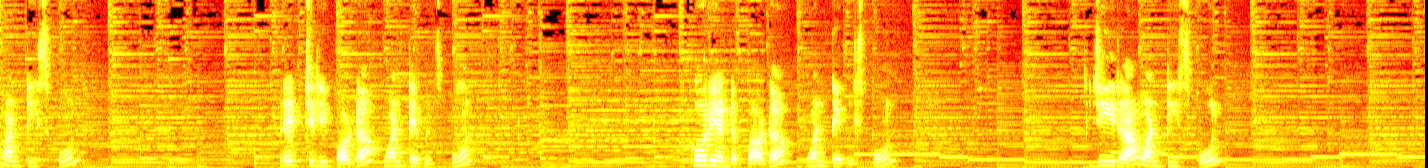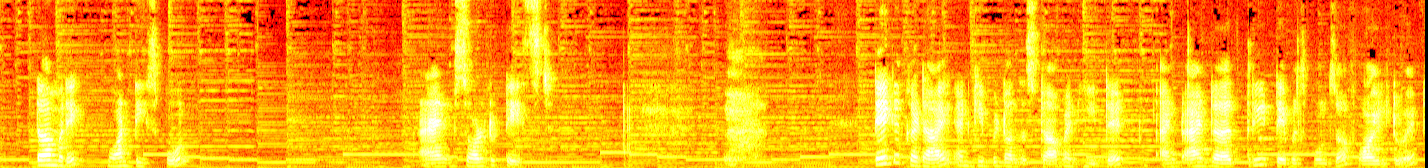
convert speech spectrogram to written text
1 teaspoon, red chili powder 1 tablespoon, coriander powder 1 tablespoon, jeera 1 teaspoon, turmeric 1 teaspoon. And salt to taste. Take a kadai and keep it on the stove and heat it and add uh, 3 tablespoons of oil to it.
